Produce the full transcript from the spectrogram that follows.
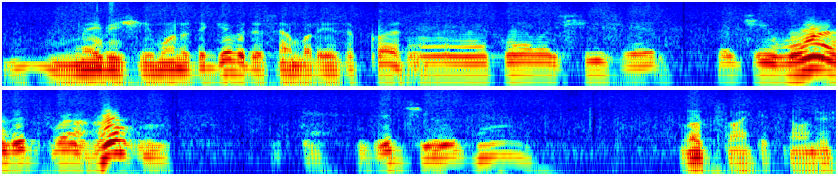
Hmm, Maybe she wanted to give it to somebody as a present. Uh, that's not what she said. Said she wanted it for hunting. Did she, Lieutenant? Looks like it, Saunders.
